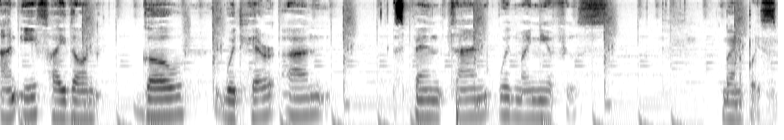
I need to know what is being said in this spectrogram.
and if I don't go with her and spend time with my nephews. Bueno pues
